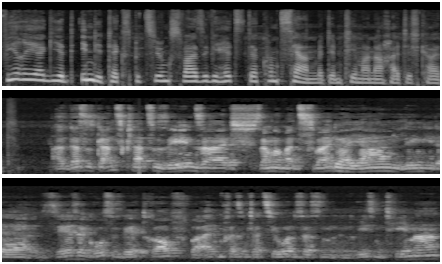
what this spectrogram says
Wie reagiert Inditex bzw. wie hält der Konzern mit dem Thema Nachhaltigkeit? Also das ist ganz klar zu sehen. Seit, sagen wir mal, zwei, drei Jahren legen die da sehr, sehr großen Wert drauf. Bei allen Präsentationen ist das ein, ein Riesenthema,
